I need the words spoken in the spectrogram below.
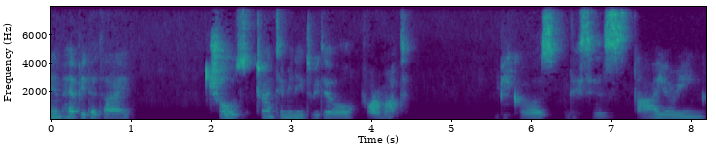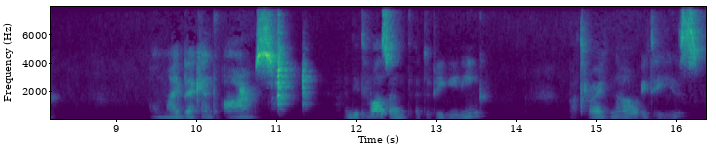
I am happy that I chose 20 minute video format because this is tiring on my back and arms. And it wasn't at the beginning but right now it is.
